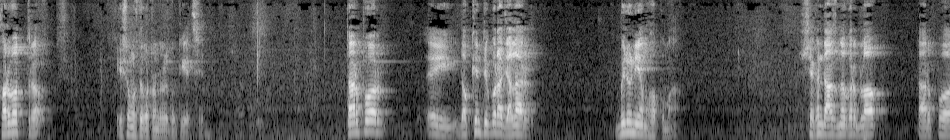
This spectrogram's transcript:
সর্বত্র এই সমস্ত ঘটনাগুলো ঘটিয়েছে। তারপর এই দক্ষিণ ত্রিপুরা জেলার বিলুনিয়া মহকুমা, সেখানে রাজনগর ব্লক, তারপর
